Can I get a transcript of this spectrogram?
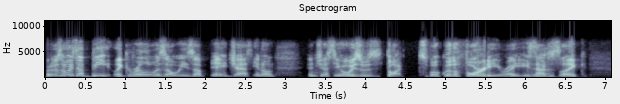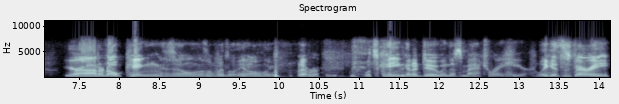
But it was always upbeat. Like Gorilla was always up. Hey, Jess, you know, and Jesse always was thought spoke with authority, right? He's not just like, yeah, I don't know, King. You know, like, whatever. What's Kane gonna do in this match right here? Like it's just very,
